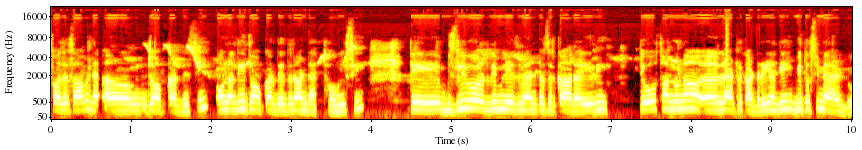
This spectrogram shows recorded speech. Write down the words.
ਫਾਦਰ ਸਾਹਿਬ ਜੌਬ ਕਰਦੇ ਸੀ। ਉਹਨਾਂ ਦੀ ਜੌਬ ਕਰਦੇ ਦੌਰਾਨ ਡੈਥ ਹੋ ਗਈ ਸੀ। ਤੇ ਬਿਜਲੀ ਬੋਰਡ ਦੀ ਮੈਨੇਜਮੈਂਟ ਸਰਕਾਰ ਆ ਜਿਹੜੀ, ਤੇ ਉਹ ਸਾਨੂੰ ਨਾ ਲੈਟਰ ਕੱਢ ਰਹੀ ਹੈਗੀ ਵੀ ਤੁਸੀਂ ਮੈਰਿਡ ਹੋ।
